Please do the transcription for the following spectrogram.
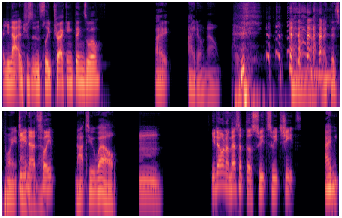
Are you not interested in sleep tracking things, Will? I I don't know. I don't know at this point. Do you I don't not know. sleep? Not too well. Mm. You don't want to mess up those sweet, sweet sheets. I mean,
